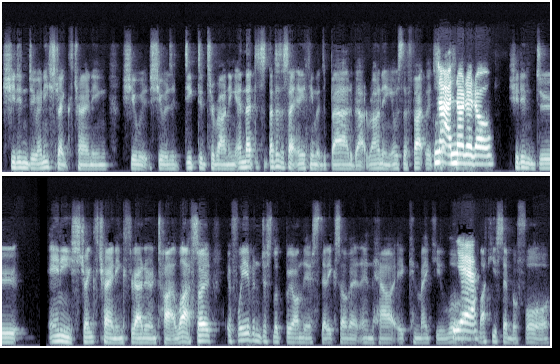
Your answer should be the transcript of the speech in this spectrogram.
she didn't do any strength training she was she was addicted to running and that that doesn't say anything that's bad about running it was the fact that she Nah, not at all. she didn't do any strength training throughout her entire life. So if we even just look beyond the aesthetics of it and how it can make you look, Yeah. like you said before,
